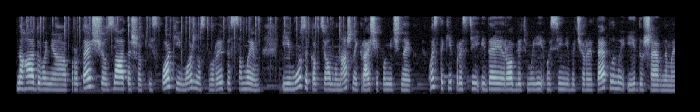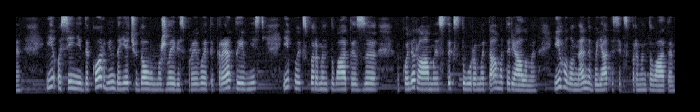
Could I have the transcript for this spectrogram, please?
нагадування про те, що затишок і спокій можна створити самим, і музика в цьому наш найкращий помічник. Ось такі прості ідеї роблять мої осінні вечори теплими і душевними. І осінній декор він дає чудову можливість проявити креативність і поекспериментувати з кольорами, з текстурами та матеріалами. І головне не боятися експериментувати.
